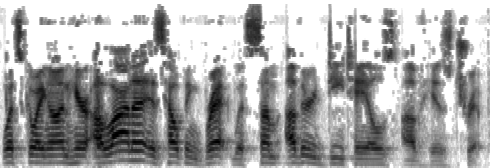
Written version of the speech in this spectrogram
what's going on here. Alana is helping Brett with some other details of his trip.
